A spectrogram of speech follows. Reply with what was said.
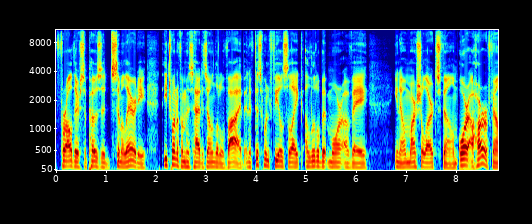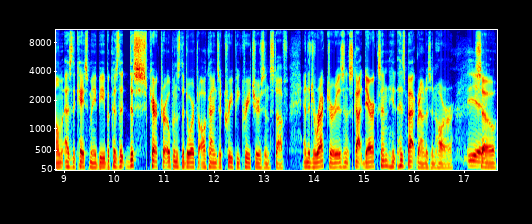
for all their supposed similarity, each one of them has had its own little vibe, and if this one feels like a little bit more of a you know martial arts film or a horror film as the case may be because th- this character opens the door to all kinds of creepy creatures and stuff and the director isn't it scott derrickson. His background is in horror. Yeah. so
